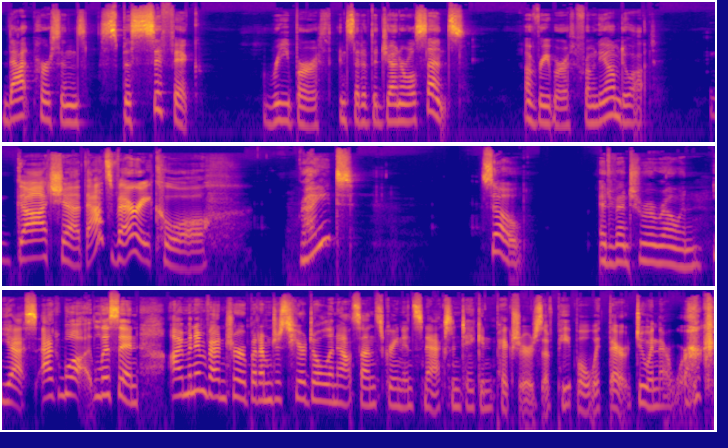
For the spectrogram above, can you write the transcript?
that person's specific rebirth instead of the general sense of rebirth from the Amduat. Gotcha. That's very cool. Right? So, Adventurer Rowan. Yes. Act, well, listen, I'm an adventurer, but I'm just here doling out sunscreen and snacks and taking pictures of people with their doing their work.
